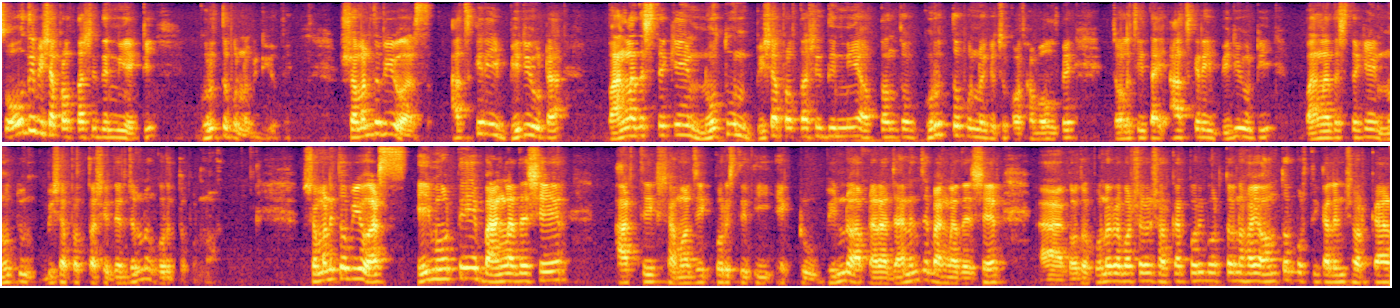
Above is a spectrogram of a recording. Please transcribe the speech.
সৌদি ভিসা প্রত্যাশীদের নিয়ে একটি গুরুত্বপূর্ণ ভিডিওতে। সম্মানিত ভিউয়ার্স আজকের এই ভিডিওটা বাংলাদেশ থেকে নতুন ভিসা প্রত্যাশীদের নিয়ে অত্যন্ত গুরুত্বপূর্ণ কিছু কথা বলতে চলেছি। তাই আজকের এই ভিডিওটি বাংলাদেশ থেকে নতুন ভিসা প্রত্যাশীদের জন্য গুরুত্বপূর্ণ। সম্মানিত ভিউয়ার্স এই মুহূর্তে বাংলাদেশের আর্থিক, সামাজিক পরিস্থিতি একটু ভিন্ন। আপনারা জানেন যে বাংলাদেশের গত পনেরো বছরে সরকার পরিবর্তন হয়, অন্তর্বর্তীকালীন সরকার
